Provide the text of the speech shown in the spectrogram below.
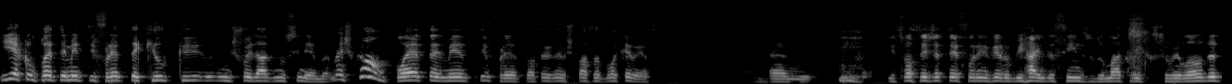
e é completamente diferente daquilo que nos foi dado no cinema. Mas completamente diferente. Vocês nem vos passa pela cabeça. Um, e se vocês até forem ver o behind the scenes do Matrix Reloaded,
